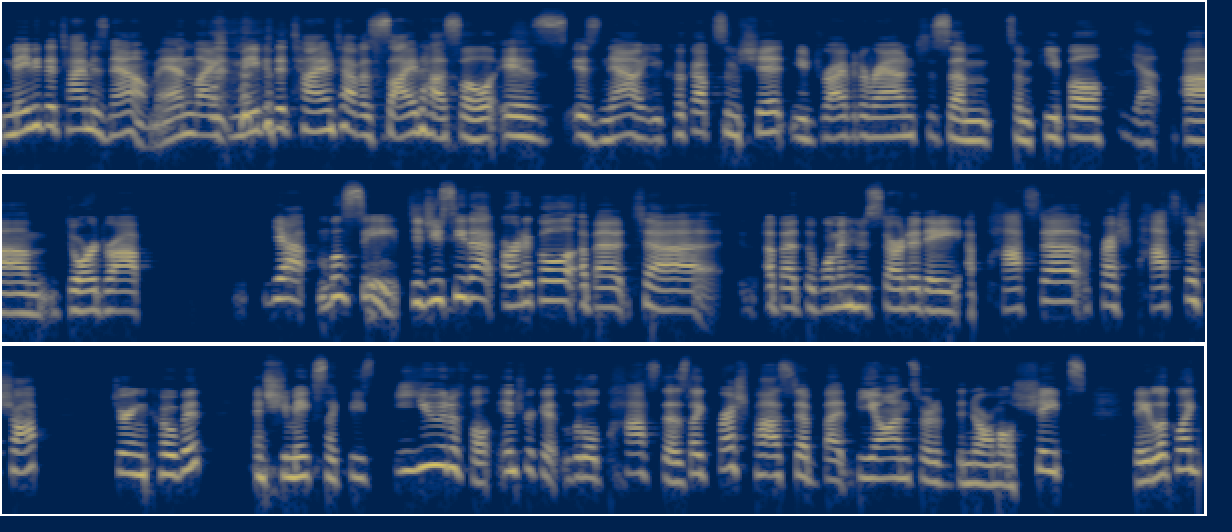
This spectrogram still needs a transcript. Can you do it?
maybe the time is now, man. Like maybe the time to have a side hustle is is now. You cook up some shit, you drive it around to some some people, yep. um, door drop. Yeah, we'll see. Did you see that article about uh about the woman who started a a pasta, a fresh pasta shop during COVID? And she makes like these beautiful, intricate little pastas, like fresh pasta, but beyond sort of the normal shapes. They look like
